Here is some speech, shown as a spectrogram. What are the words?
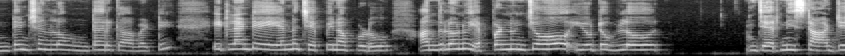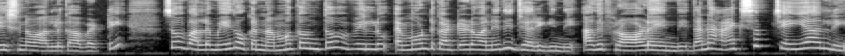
ఇంటెన్షన్లో ఉంటారు కాబట్టి ఇట్లాంటివి ఏమన్నా చెప్పినప్పుడు అందులోనూ ఎప్పటి నుంచో యూట్యూబ్లో జర్నీ స్టార్ట్ చేసిన వాళ్ళు కాబట్టి సో వాళ్ళ మీద ఒక నమ్మకంతో వీళ్ళు అమౌంట్ కట్టడం అనేది జరిగింది. అది ఫ్రాడ్ అయింది. దాన్ని యాక్సెప్ట్ చేయాలి.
